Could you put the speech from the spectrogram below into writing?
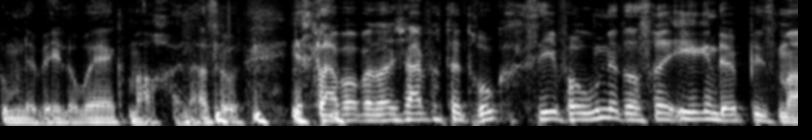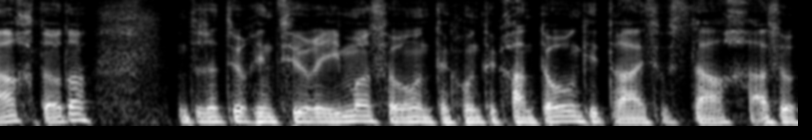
um einen Veloweg machen. Also ich glaube aber, das war einfach der Druck von unten, dass er irgendetwas macht, oder? Und das ist natürlich in Zürich immer so. Und dann kommt der Kanton und gibt Reis aufs Dach. Also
